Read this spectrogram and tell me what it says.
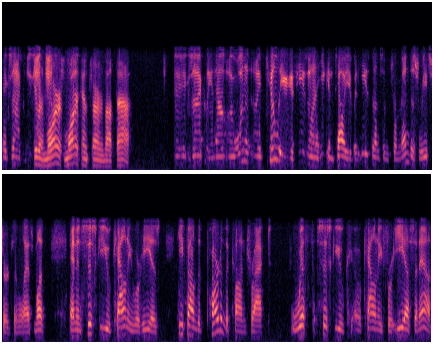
Exactly. Even more more concerned about that. Exactly. Now, I wanted I tell you if he's on, he can tell you, but he's done some tremendous research in the last month, and in Siskiyou County, where he is, he found that part of the contract with Siskiyou uh, County for ES&S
